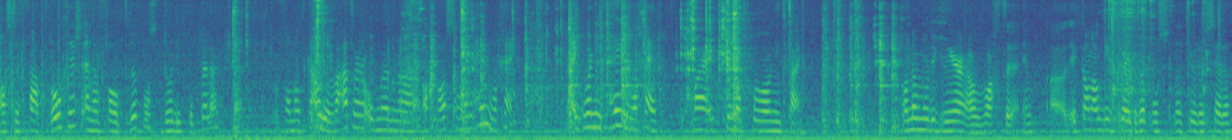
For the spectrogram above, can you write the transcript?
Als de vaat droog is en er valt druppels door die propeller van het koude water op mijn afwas, dan word ik helemaal gek. Nou, ik word niet helemaal gek, maar ik vind dat gewoon niet fijn. Want dan moet ik weer uh, wachten. En, uh, ik kan ook die twee druppels natuurlijk zelf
